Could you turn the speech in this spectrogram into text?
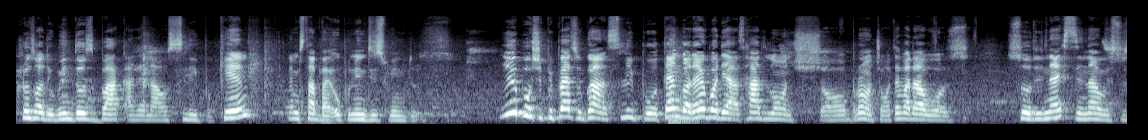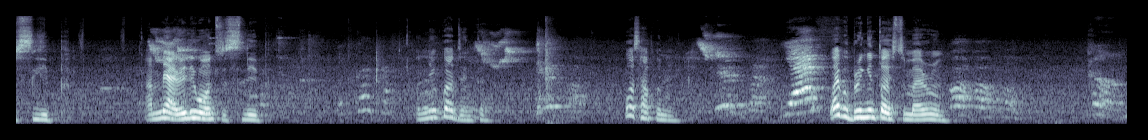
close all the windows back, and then I'll sleep. Okay. Let me start by opening these windows. You people should prepare to go and sleep. Oh, thank God everybody has had lunch or brunch or whatever that was. So the next thing now is to sleep. And me, I really want to sleep. Onyekwa Denka, What's happening? Yes, Why are you bringing toys to my room? come.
